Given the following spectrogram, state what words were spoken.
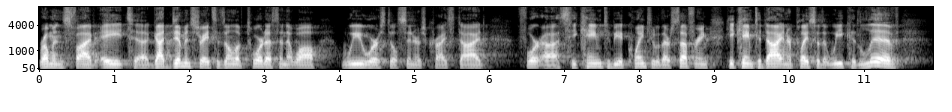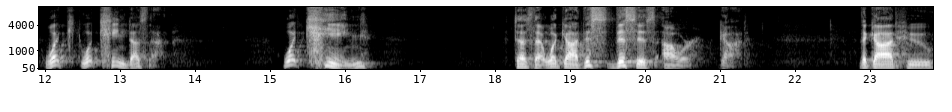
Romans 5 8, uh, God demonstrates his own love toward us, and that while we were still sinners, Christ died for us. He came to be acquainted with our suffering, he came to die in our place so that we could live. What, what king does that? What king does that? What God? This, this is our God. The God who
